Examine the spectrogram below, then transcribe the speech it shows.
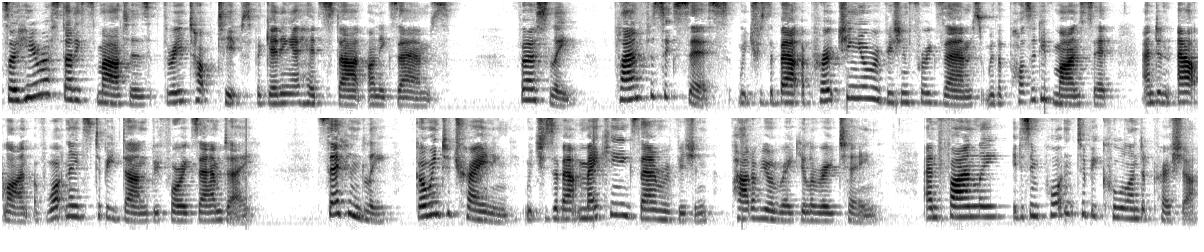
So here are Study Smarter's three top tips for getting a head start on exams. Firstly, plan for success, which is about approaching your revision for exams with a positive mindset and an outline of what needs to be done before exam day. Secondly, Go into training, which is about making exam revision part of your regular routine. And finally, it is important to be cool under pressure,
